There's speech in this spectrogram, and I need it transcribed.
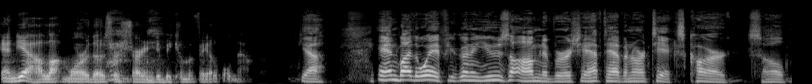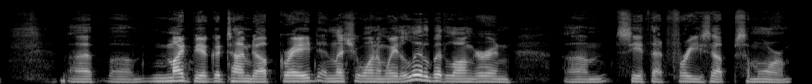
and yeah, a lot more of those are starting to become available now. Yeah. And by the way, if you're going to use Omniverse, you have to have an RTX card. So uh, um, might be a good time to upgrade unless you want to wait a little bit longer and um, see if that frees up some more.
